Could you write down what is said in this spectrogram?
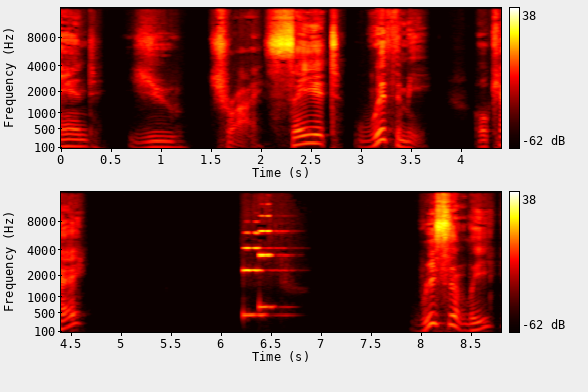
and you try. Say it with me. Okay. Recently,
